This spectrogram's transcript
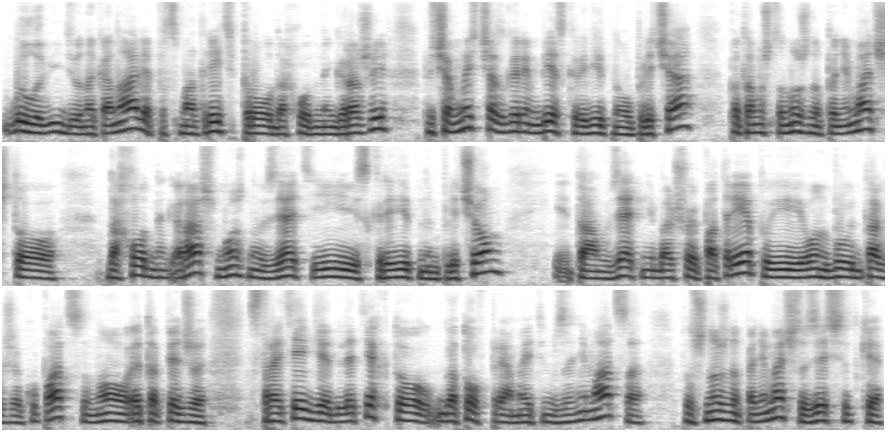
было видео на канале, посмотреть про доходные гаражи. Причем мы сейчас говорим без кредитного плеча, потому что нужно понимать, что доходный гараж можно взять и с кредитным плечом, и там взять небольшой потреб, и он будет также окупаться, но это, опять же, стратегия для тех, кто готов прямо этим заниматься, потому что нужно понимать, что здесь все-таки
